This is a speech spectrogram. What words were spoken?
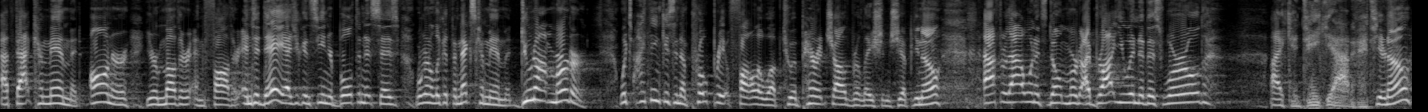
at that commandment honor your mother and father. And today, as you can see in your bulletin, it says we're going to look at the next commandment do not murder which I think is an appropriate follow up to a parent child relationship, you know? After that one, it's don't murder. I brought you into this world, I can take you out of it, you know?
